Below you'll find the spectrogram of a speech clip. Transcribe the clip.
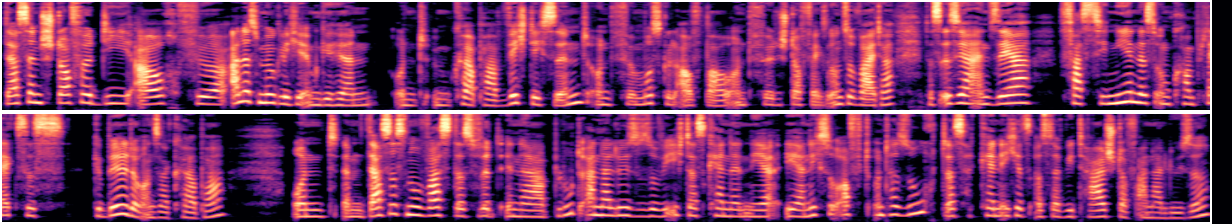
Das sind Stoffe, die auch für alles Mögliche im Gehirn und im Körper wichtig sind und für Muskelaufbau und für den Stoffwechsel und so weiter. Das ist ja ein sehr faszinierendes und komplexes Gebilde, unser Körper. Und ähm, das ist nur was, das wird in der Blutanalyse, so wie ich das kenne, eher nicht so oft untersucht. Das kenne ich jetzt aus der Vitalstoffanalyse.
